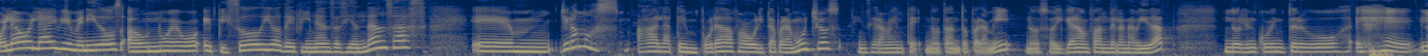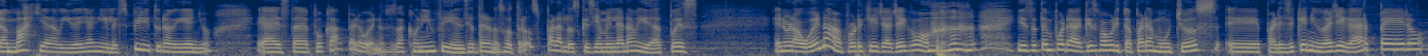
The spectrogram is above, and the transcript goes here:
Hola, hola y bienvenidos a un nuevo episodio de Finanzas y Andanzas. Em, llegamos a la temporada favorita para muchos, sinceramente no tanto para mí, no soy gran fan de la Navidad, no le encuentro eh, la magia navideña ni el espíritu navideño a esta época, pero bueno, eso saca una infidencia entre nosotros. Para los que se amen la Navidad, pues enhorabuena, porque ya llegó. y esta temporada que es favorita para muchos, eh, parece que no iba a llegar, pero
